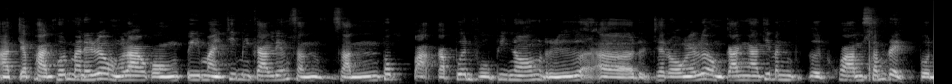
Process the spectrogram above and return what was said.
อาจจะผ่านพ้นมาในเรื่องของราวของปีใหม่ที่มีการเลี้ยงสังสรรค์พบปะกับเพื่อนฝูงพี่น้อง หรือเอ่อฉลองในเรื่องของการงานที่มันเกิดความสำเร็จผล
